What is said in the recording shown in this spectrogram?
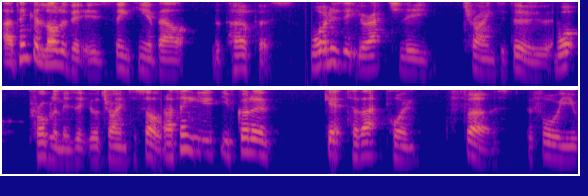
I think a lot of it is thinking about the purpose. What is it you're actually trying to do? What problem is it you're trying to solve? And I think you, you've got to get to that point first before you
